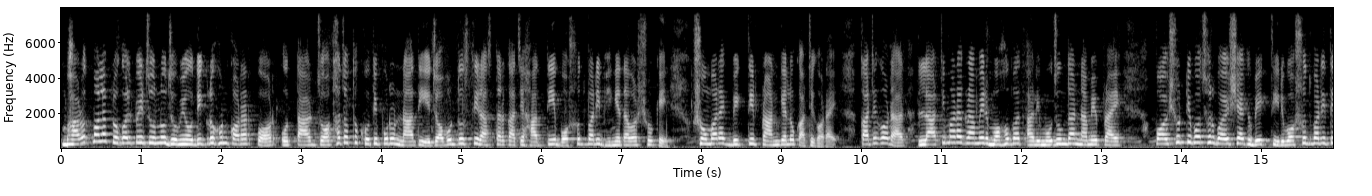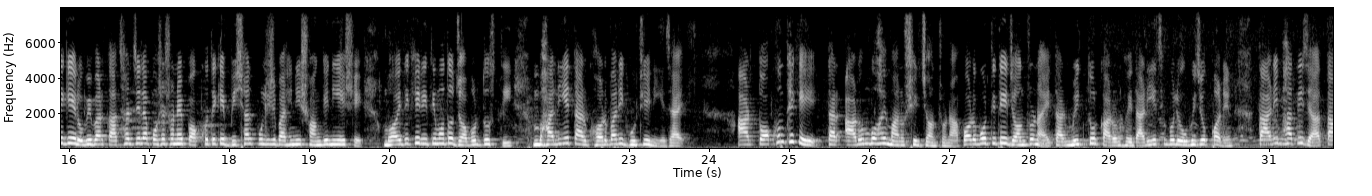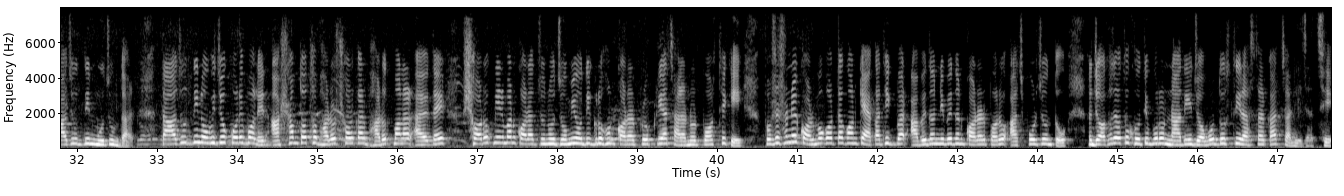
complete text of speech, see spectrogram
ভারতমালা প্রকল্পের জন্য জমি অধিগ্রহণ করার পর ও তার যথাযথ ক্ষতিপূরণ না দিয়ে জবরদস্তি রাস্তার কাছে হাত দিয়ে বসতবাড়ি ভেঙে দেওয়ার শোকে সোমবার এক ব্যক্তির প্রাণ গেল কাটেগড়ায়। কাটেগড়ার লাটিমারা গ্রামের মহব্বত আলী মজুমদার নামে প্রায় পঁয়ষট্টি বছর বয়সী এক ব্যক্তির বসতবাড়িতে গিয়ে রবিবার কাছাড় জেলা প্রশাসনের পক্ষ থেকে বিশাল পুলিশ বাহিনীর সঙ্গে নিয়ে এসে ভয় দেখে রীতিমতো জবরদস্তি ভালিয়ে তার ঘরবাড়ি গুটিয়ে নিয়ে যায়। আর তখন থেকে তার আরম্ভ হয় মানসিক যন্ত্রণা। পরবর্তীতে যন্ত্রণায় তার মৃত্যুর কারণ হয়ে দাঁড়িয়েছে বলে অভিযোগ করেন তারই ভাতিজা তাজউদ্দিন মজুমদার। তাজউদ্দিন অভিযোগ করে বলেন, আসাম তথা ভারত সরকার ভারতমালার আয়তায় সড়ক নির্মাণ করার জন্য জমি অধিগ্রহণ করার প্রক্রিয়া চালানোর পর থেকে প্রশাসনের কর্মকর্তাগণকে একাধিকবার আবেদন নিবেদন করার পরেও আজ পর্যন্ত যথাযথ ক্ষতিপূরণ না দিয়ে জবরদস্তি রাস্তার কাজ চালিয়ে যাচ্ছে।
